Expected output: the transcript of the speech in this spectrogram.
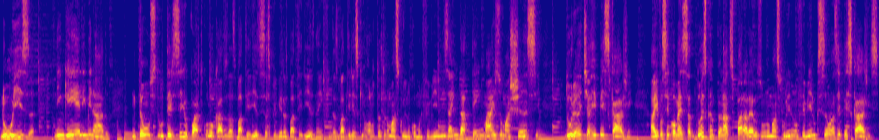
No ISA, ninguém é eliminado. Então, o terceiro e o quarto colocados das baterias, essas primeiras baterias, né, enfim, das baterias que rolam tanto no masculino como no feminino, eles ainda têm mais uma chance durante a repescagem. Aí você começa dois campeonatos paralelos, um no masculino e um no feminino, que são as repescagens.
